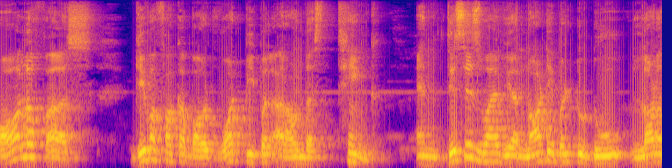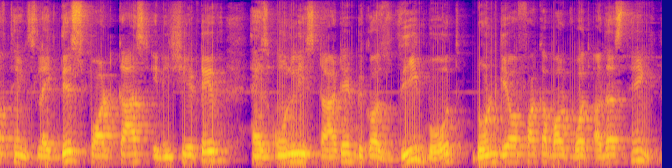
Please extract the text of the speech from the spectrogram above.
all of us give a fuck about what people around us think and this is why we are not able to do a lot of things. Like this podcast initiative has only started because we both don't give a fuck about what others think.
